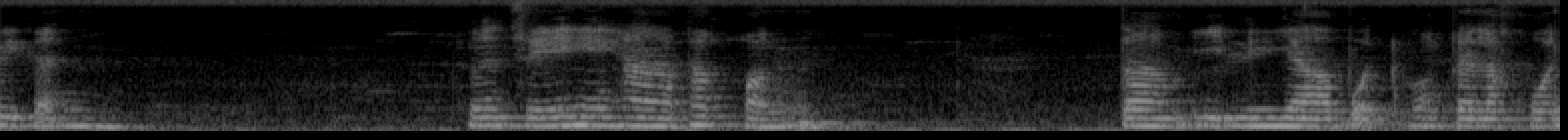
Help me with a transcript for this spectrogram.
คุยกันเพื่อนเสเฮฮาพักผ่อน ตามอิริยาบถของแต่ละคน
